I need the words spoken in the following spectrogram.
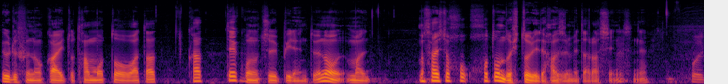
ウルフの会とたもとを渡ってこのチューピレンというのを、まあまあ、最初ほほとんど一人で始めたらしいんですね。これ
